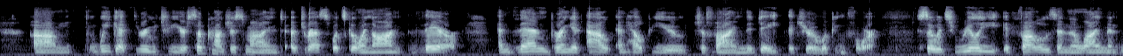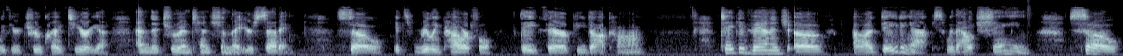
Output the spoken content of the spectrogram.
Um, we get through to your subconscious mind, address what's going on there, and then bring it out and help you to find the date that you're looking for. So it's really, it follows in alignment with your true criteria and the true intention that you're setting. So it's really powerful. Datetherapy.com. Take advantage of uh, dating apps without shame. So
